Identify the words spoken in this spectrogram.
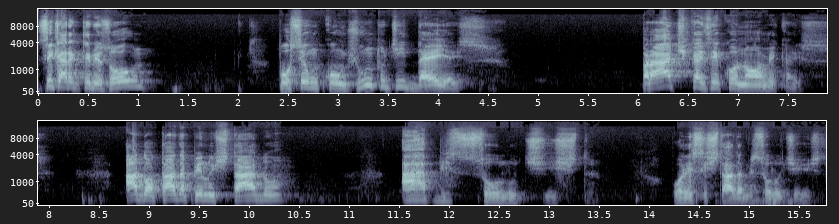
Se caracterizou por ser um conjunto de ideias, práticas econômicas, adotada pelo Estado absolutista, por esse Estado absolutista.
